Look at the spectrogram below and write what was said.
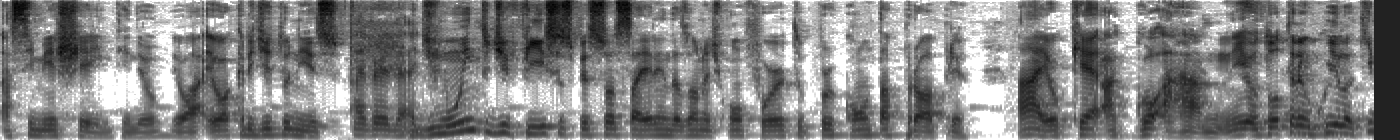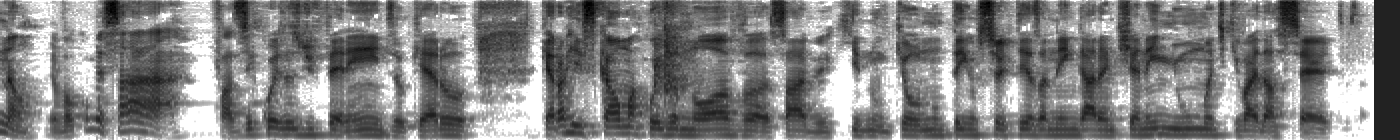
a se mexer, entendeu? Eu, eu acredito nisso. É verdade. É muito difícil as pessoas saírem da zona de conforto por conta própria. Ah, eu quero. Agora, ah, eu tô tranquilo aqui, não. Eu vou começar a fazer coisas diferentes. Eu quero, quero arriscar uma coisa nova, sabe? Que, não- que eu não tenho certeza nem garantia nenhuma de que vai dar certo. sabe?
